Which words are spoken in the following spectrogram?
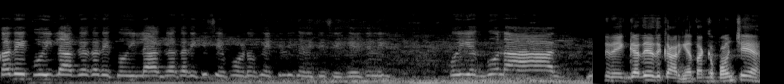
ਕਦੇ ਕੋਈ ਲੱਗ ਗਿਆ ਕਦੇ ਕੋਈ ਲੱਗ ਗਿਆ ਕਦੇ ਕਿਸੇ ਫੋਟੋ ਖਿੱਚ ਲਈ ਕਦੇ ਕਿਸੇ ਖਿੱਚ ਲਈ। ਕੋਈ ਅੱਗੋਂ ਨਾ ਨਰੇਗਾ ਦੇ ਅਧਿਕਾਰੀਆਂ ਤੱਕ ਪਹੁੰਚੇ ਆ?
